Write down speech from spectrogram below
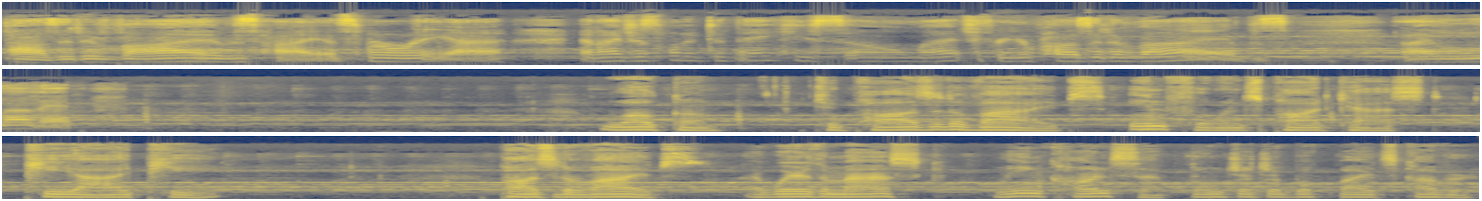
Positive vibes. Hi, it's Maria. And I just wanted to thank you so much for your positive vibes. I love it. Welcome to Positive Vibes Influence Podcast, PIP. Positive Vibes. I wear the mask. Main concept don't judge a book by its cover.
